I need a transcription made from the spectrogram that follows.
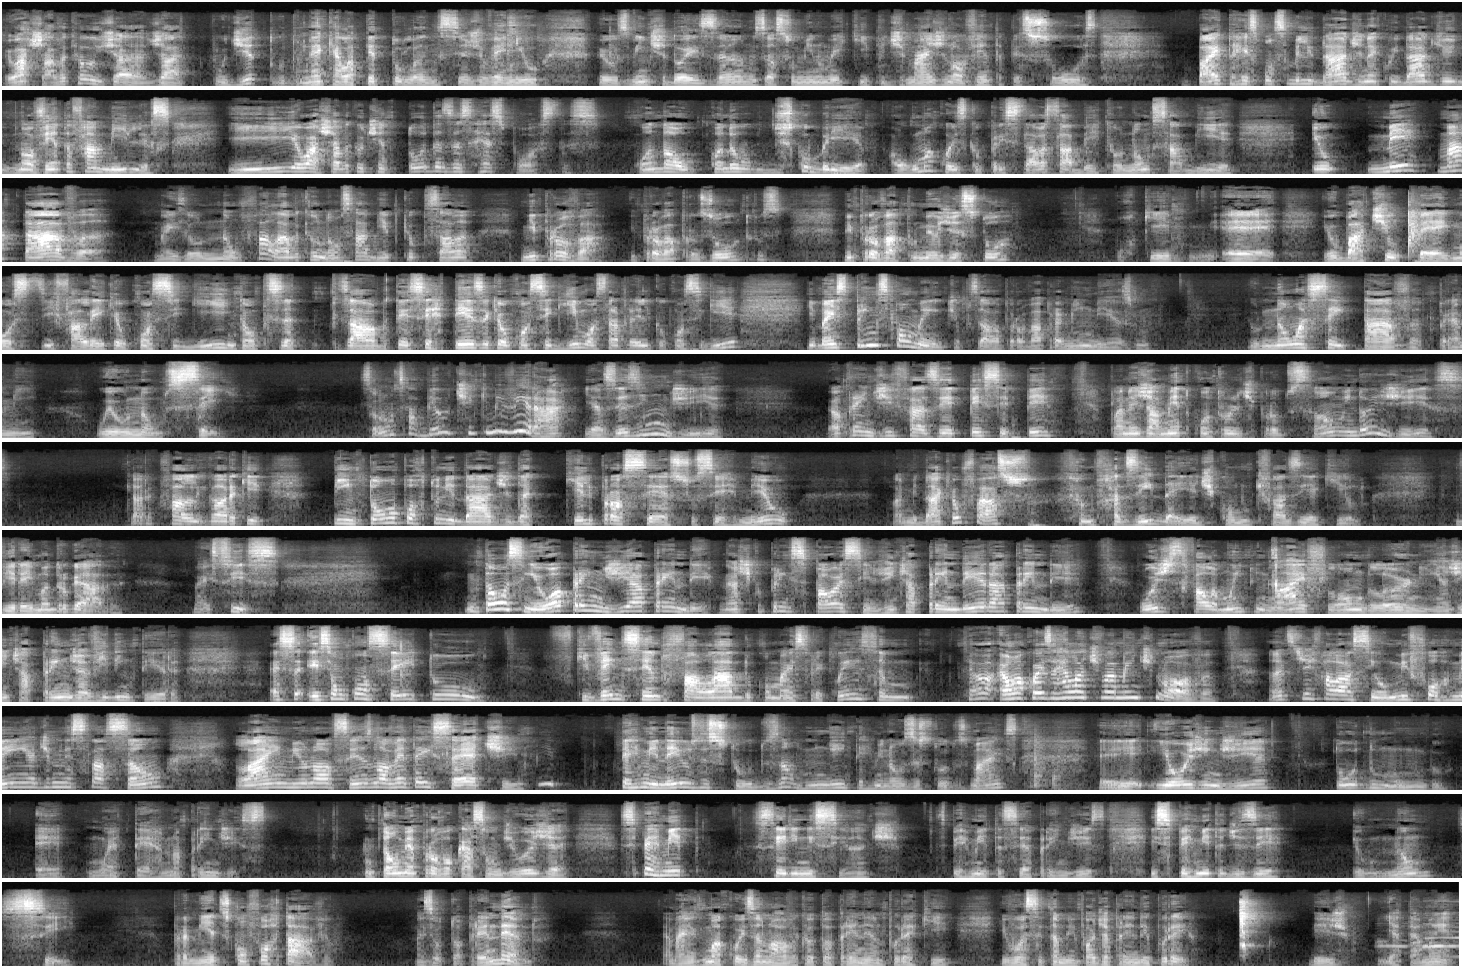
Eu achava que eu já, já podia tudo, né? Aquela petulância juvenil, meus 22 anos, assumindo uma equipe de mais de 90 pessoas. Baita responsabilidade, né? Cuidar de 90 famílias. E eu achava que eu tinha todas as respostas. Quando, quando eu descobria alguma coisa que eu precisava saber que eu não sabia, eu me matava. Mas eu não falava que eu não sabia, porque eu precisava me provar. Me provar para os outros, me provar para o meu gestor, porque é, eu bati o pé e, e, falei que eu consegui, então eu precisa, precisava ter certeza que eu consegui, mostrar para ele que eu conseguia, e mas principalmente eu precisava provar para mim mesmo. Eu não aceitava para mim o eu não sei. Se eu não sabia, eu tinha que me virar, e às vezes em um dia. Eu aprendi a fazer PCP, Planejamento Controle de Produção, em dois dias. A hora que, falei, a hora que pintou uma oportunidade daquele processo ser meu, Vai me dá que eu faço. Eu não fazia ideia de como que fazia aquilo. Virei madrugada, mas fiz. Então, assim, eu aprendi a aprender. Eu acho que o principal é assim, a gente aprender a aprender. Hoje se fala muito em lifelong learning, a gente aprende a vida inteira. Essa, esse é um conceito que vem sendo falado com mais frequência, é uma coisa relativamente nova. Antes a gente falava assim, eu me formei em administração lá em 1997. E terminei os estudos. Não, ninguém terminou os estudos mais. E, e hoje em dia, todo mundo é um eterno aprendiz. Então, minha provocação de hoje é: se permita ser iniciante, se permita ser aprendiz e se permita dizer: eu não sei. Para mim é desconfortável, mas eu estou aprendendo. É mais uma coisa nova que eu estou aprendendo por aqui e você também pode aprender por aí. Beijo e até amanhã.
